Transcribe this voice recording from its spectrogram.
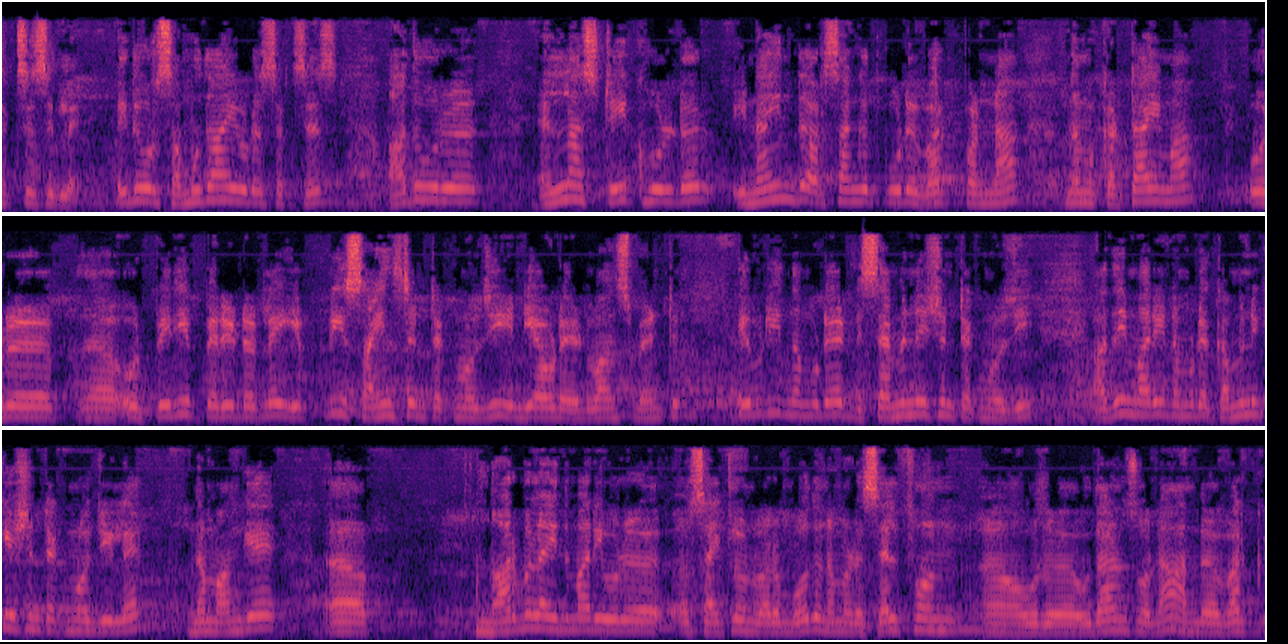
சக்சஸ் இல்லை. இது ஒரு சமுதாயோட சக்சஸ் அது ஒரு எல்லா ஸ்டேக் ஹோல்டர் இணைந்து அரசாங்கத்து கூட ஒர்க் பண்ணால் நம்ம கட்டாயமாக ஒரு ஒரு பெரிய பெரிடர்ல எப்படி சயின்ஸ் அண்ட் டெக்னாலஜி இந்தியாவோட அட்வான்ஸ்மெண்ட் எப்படி நம்முடைய டிசெமினேஷன் டெக்னாலஜி அதே மாதிரி நம்முடைய கம்யூனிகேஷன் டெக்னாலஜியில் நம்ம அங்கே நார்மலாக இந்த மாதிரி ஒரு சைக்ளோன் வரும்போது நம்மளோட செல்ஃபோன் ஒரு உதாரணம் சொன்னால் அந்த ஒர்க்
